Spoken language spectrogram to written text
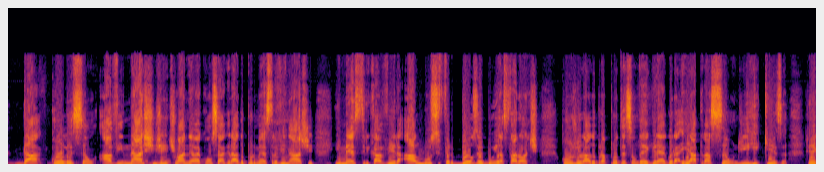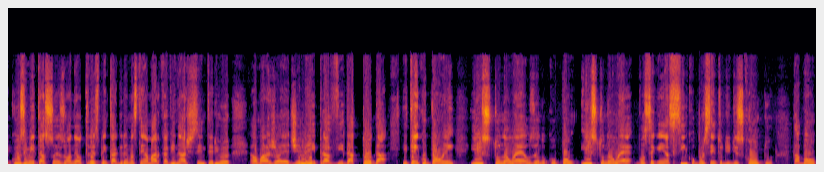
da coleção Avinash, gente. O anel é consagrado por Mestre Avinash e Mestre Caveira a Lúcifer, Beuzebu e Astarote, conjurado para proteção da egrégora e atração de riqueza. Recusa imitações, o anel 3 pentagramas tem a marca Avinash sem interior, é uma joia de lei para a vida toda. E tem cupom, hein? Isto não é, usando o cupom Isto não é, você ganha 5% de desconto, tá bom?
